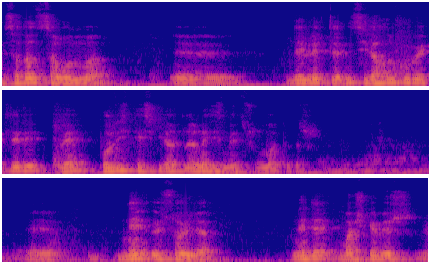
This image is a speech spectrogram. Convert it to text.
E, Sadat savunma e, devletlerin silahlı kuvvetleri ve polis teşkilatlarına hizmet sunmaktadır. E, ne ÖSO'yla ne de başka bir e,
